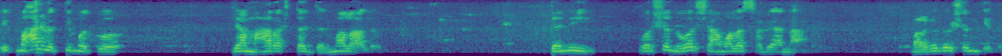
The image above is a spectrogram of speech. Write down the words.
एक महान व्यक्तिमत्व ज्या महाराष्ट्रात जन्माला आलं त्यांनी वर्षानुवर्ष आम्हाला सगळ्यांना मार्गदर्शन केलं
